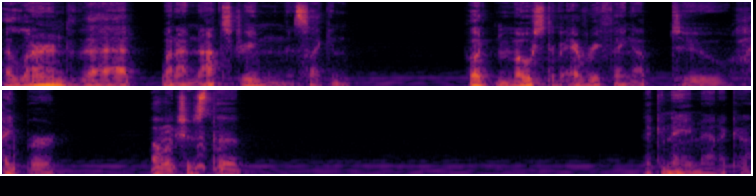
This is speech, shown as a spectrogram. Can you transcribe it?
I learned that when I'm not streaming this, I can put most of everything up to hyper, uh, which is the. Pick a name, Annika.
